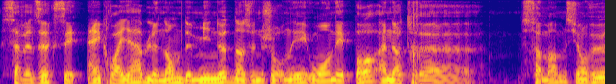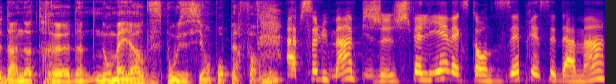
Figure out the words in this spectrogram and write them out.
Ça veut dire que c'est incroyable le nombre de minutes dans une journée où on n'est pas à notre summum, si on veut, dans, notre, nos meilleures dispositions pour performer. Absolument. Puis je, fais lien avec ce qu'on disait précédemment.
